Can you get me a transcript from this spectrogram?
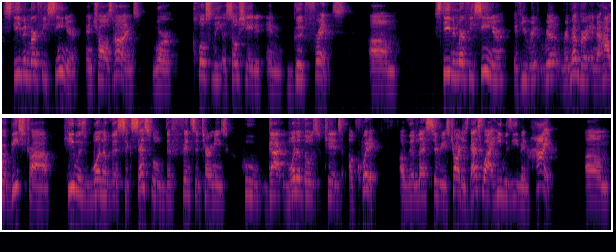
Stephen Murphy Sr. and Charles Hynes were closely associated and good friends. Um, Stephen Murphy Sr., if you re- re- remember in the Howard Beach trial, he was one of the successful defense attorneys who got one of those kids acquitted of the less serious charges. That's why he was even hired um,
